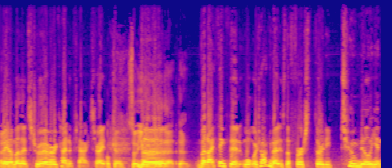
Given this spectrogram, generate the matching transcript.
Alabama. That's true of every kind of tax, right? Okay, so you would do that then? But I think that what we're talking about is the first $32 million,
